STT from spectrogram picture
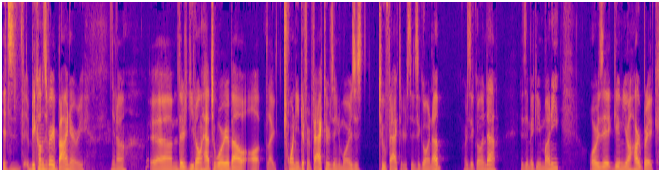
it's it becomes very binary you know um there you don't have to worry about all, like 20 different factors anymore it's just two factors is it going up or is it going down is it making money or is it giving you a heartbreak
